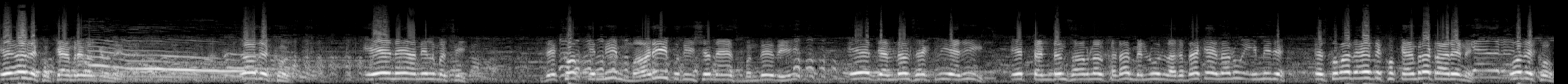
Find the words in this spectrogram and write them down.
ਇਹ ਆ ਦੇਖੋ ਕੈਮਰੇ ਵੱਲ ਕਿਉਂ ਦੇਖਦੇ ਇਹ ਦੇਖੋ ਇਹ ਨੇ ਅਨਿਲ ਮਸੀਹ ਦੇਖੋ ਕਿੰਨੀ ਮਾੜੀ ਪੋਜੀਸ਼ਨ ਹੈ ਇਸ ਬੰਦੇ ਦੀ। ਇਹ ਜਨਰਲ ਸੈਕਟਰੀ ਹੈ ਜੀ। ਇਹ ਟੰਡਨ ਸਾਹਿਬ ਨਾਲ ਖੜਾ। ਮੈਨੂੰ ਲੱਗਦਾ ਕਿ ਇਹਨਾਂ ਨੂੰ ਇਮੇਜ ਇਸ ਤੋਂ ਬਾਅਦ ਇਹ ਦੇਖੋ, ਕੈਮਰਾ ਟਾ ਰਹੇ ਨੇ। ਉਹ ਦੇਖੋ,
